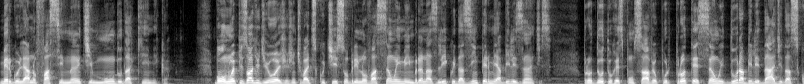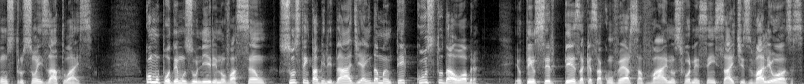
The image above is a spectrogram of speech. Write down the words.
mergulhar no fascinante mundo da química. Bom, no episódio de hoje a gente vai discutir sobre inovação em membranas líquidas impermeabilizantes, produto responsável por proteção e durabilidade das construções atuais. Como podemos unir inovação, sustentabilidade e ainda manter custo da obra? Eu tenho certeza que essa conversa vai nos fornecer insights valiosos.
